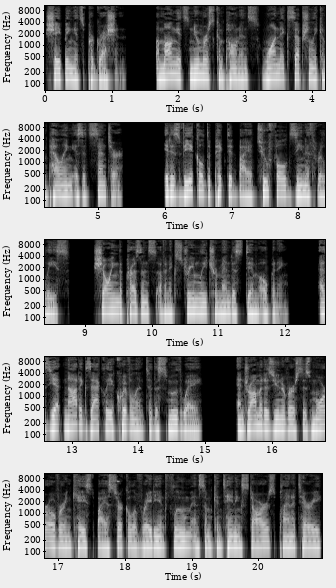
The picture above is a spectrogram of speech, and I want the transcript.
shaping its progression. Among its numerous components, one exceptionally compelling is its center. It is vehicle depicted by a twofold zenith release, showing the presence of an extremely tremendous dim opening. As yet not exactly equivalent to the smooth way, Andromeda's universe is moreover encased by a circle of radiant flume and some containing stars, planetary,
